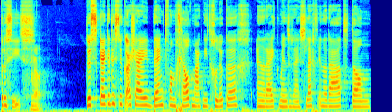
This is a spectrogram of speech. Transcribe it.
precies. Ja, Dus kijk, het is natuurlijk als jij denkt van geld maakt niet gelukkig en rijke mensen zijn slecht inderdaad, dan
